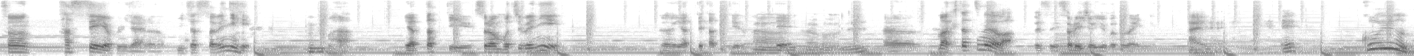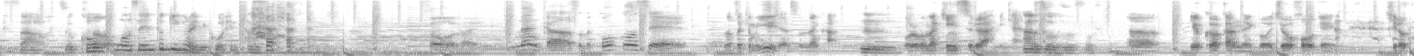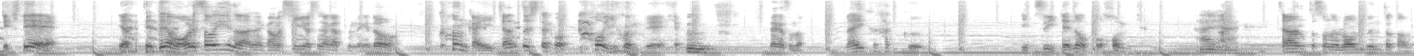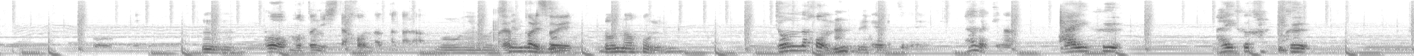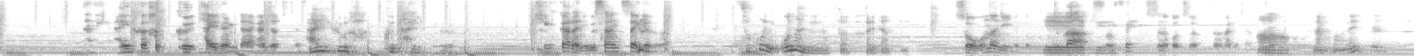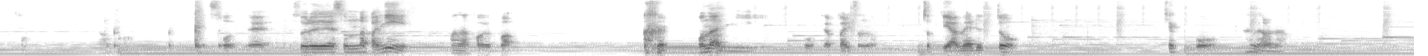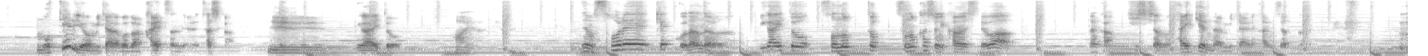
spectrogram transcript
その達成欲みたいなのを満たすために、まあ、やったっていう、それをモチベに、うん、やってたっていうのがああって、ーなるほどね。うん、まあ二つ目は別にそれ以上言うことないんで。はいはい。え、こういうのってさ、普通高校生の時ぐらいにこうへん短歌 そうなんよなんか、その高校生の時も言うじゃん、そのなんか、うん。俺オナキンするわ、みたいな。あ、そうそうそうそう。うん、よくわかんないこう情報源拾ってきて やってでも俺そういうのはなんかあんま信用しなかったんだけど今回ちゃんとしたこう本読んでうん。なんかそのライフハックについてのこう本みたいなはいはい。ちゃんとその論文とかもこう、ね、うんうん。を元にした本だったからおーなるほど。やっぱりそういうどんな本？どんな本？なんてえっとねなんだっけな？ライフライフハックライフハック大全みたいな感じだったライフハックタイム。聞くからにうさんくさいけどな。そこにオナニーのことが書かれそう、オナニーのこととか、えーそのセックスのこととか書かれてあって。ああ、なるほどね。うん。そうだね。それで、その中に、まあなんかやっぱ、オナニーをやっぱりその、ちょっとやめると、結構、なんだろうな、モテるよみたいなことは書いてたんだよね、確か。え意外と。ー、はい。でもそれ結構なんだろうな意外とそのとその箇所に関してはなんか筆者の体験談みたいな感じだった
